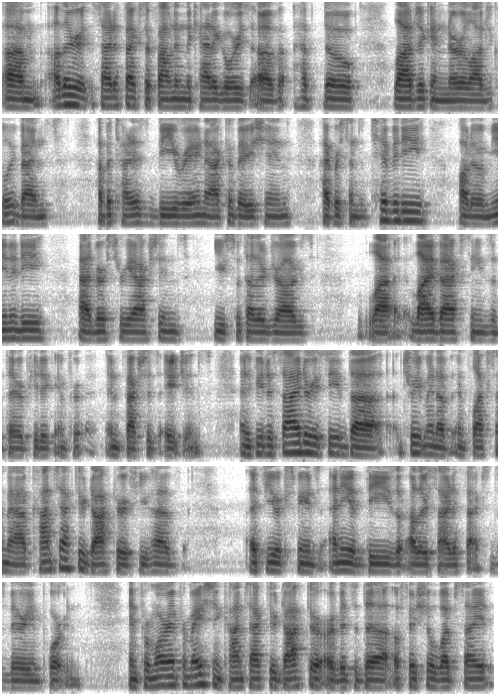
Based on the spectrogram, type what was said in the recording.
um, other side effects are found in the categories of hepatologic and neurological events, hepatitis B reactivation, hypersensitivity, autoimmunity, adverse reactions, use with other drugs, live vaccines and therapeutic infectious agents. And if you decide to receive the treatment of infliximab, contact your doctor if you have if you experience any of these or other side effects. It's very important. And for more information, contact your doctor or visit the official website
